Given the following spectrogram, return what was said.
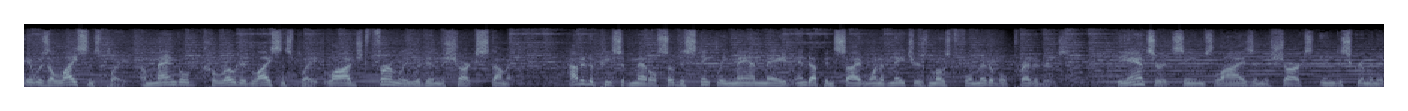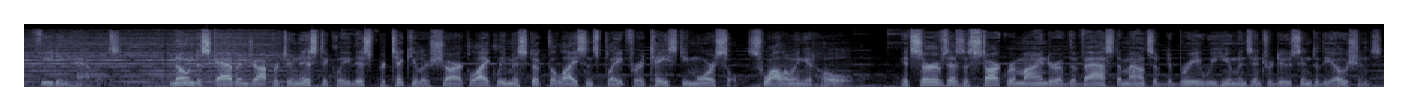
It was a license plate, a mangled, corroded license plate lodged firmly within the shark's stomach. How did a piece of metal so distinctly man-made end up inside one of nature's most formidable predators? The answer, it seems, lies in the shark's indiscriminate feeding habits. Known to scavenge opportunistically, this particular shark likely mistook the license plate for a tasty morsel, swallowing it whole. It serves as a stark reminder of the vast amounts of debris we humans introduce into the oceans,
